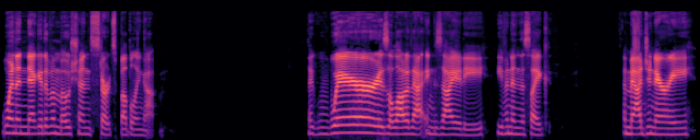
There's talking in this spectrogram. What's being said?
when a negative emotion starts bubbling up. Like where is a lot of that anxiety even in this like imaginary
